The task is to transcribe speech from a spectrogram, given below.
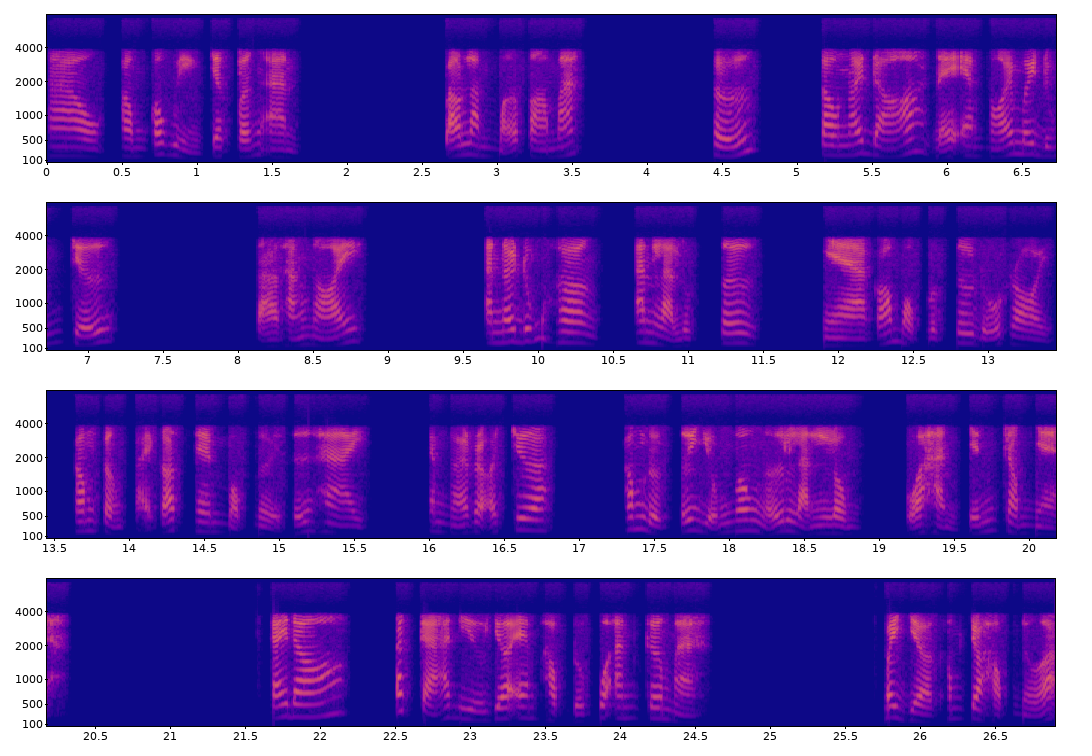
sau không có quyền chất vấn anh. Bảo Lâm mở to mắt. Thử, câu nói đó để em nói mới đúng chứ. Tạ Thắng nói, anh nói đúng hơn, anh là luật sư, nhà có một luật sư đủ rồi, không cần phải có thêm một người thứ hai. Em nói rõ chưa? Không được sử dụng ngôn ngữ lạnh lùng của hành chính trong nhà. Cái đó, tất cả đều do em học được của anh cơ mà. Bây giờ không cho học nữa.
